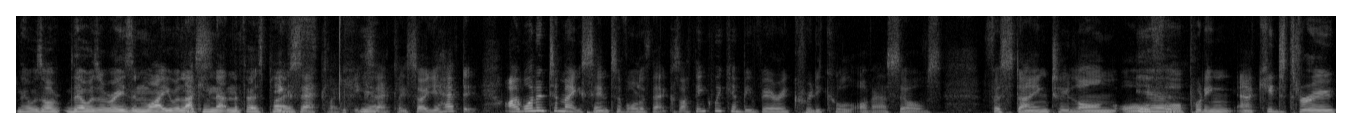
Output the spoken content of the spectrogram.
There was a there was a reason why you were lacking that in the first place. Exactly, exactly. So you have to. I wanted to make sense of all of that because I think we can be very critical of ourselves for staying too long or Yeah. for putting our kids through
